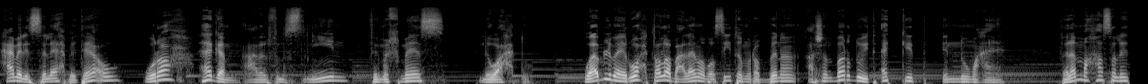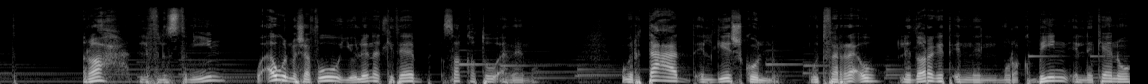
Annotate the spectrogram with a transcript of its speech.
حامل السلاح بتاعه وراح هجم على الفلسطينيين في مخماس لوحده. وقبل ما يروح طلب علامة بسيطة من ربنا عشان برضه يتأكد إنه معاه. فلما حصلت راح للفلسطينيين وأول ما شافوه يقول لنا الكتاب سقطوا أمامه. وارتعد الجيش كله وتفرقوا لدرجة إن المراقبين اللي كانوا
